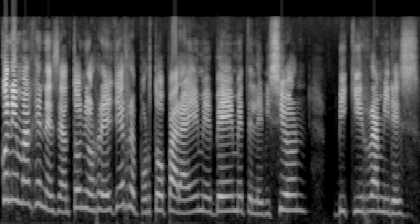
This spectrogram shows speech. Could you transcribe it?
Con imágenes de Antonio Reyes, reportó para MBM Televisión, Vicky Ramírez.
